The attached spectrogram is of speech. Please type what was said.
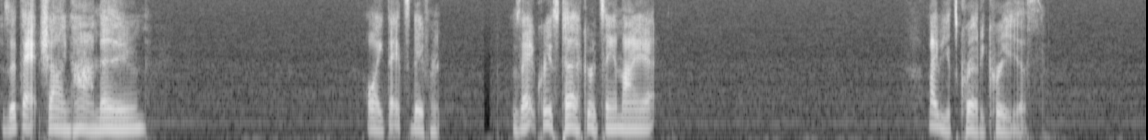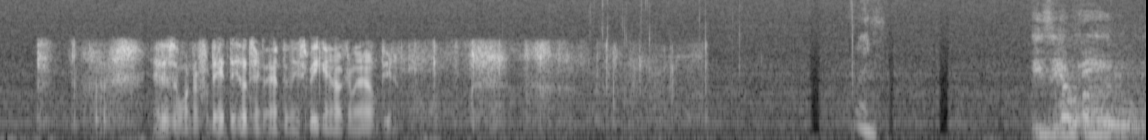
Is it that Shanghai Noon? Oh, wait, that's different. Is that Chris Tucker that's in that? Maybe it's Cruddy Chris. It is a wonderful day at the Hilton. Anthony speaking. How can I help you? Easy and fun.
